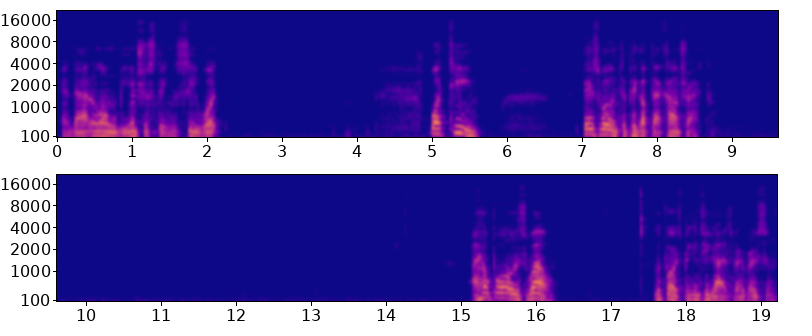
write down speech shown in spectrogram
and that alone will be interesting to see what what team is willing to pick up that contract. I hope all is well. Look forward to speaking to you guys very, very soon.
